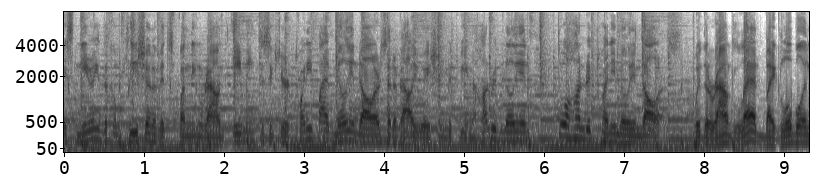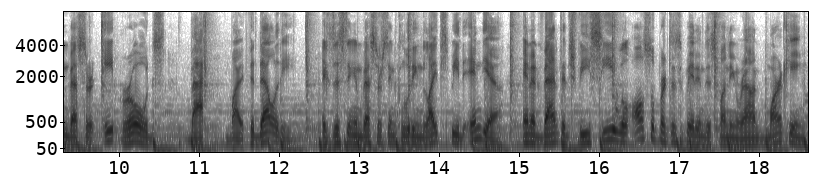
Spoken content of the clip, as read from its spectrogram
is nearing the completion of its funding round, aiming to secure $25 million at a valuation between 100 million to $120 million, with the round led by global investor Eight Roads, backed by Fidelity. Existing investors, including Lightspeed India and Advantage VC, will also participate in this funding round, marking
